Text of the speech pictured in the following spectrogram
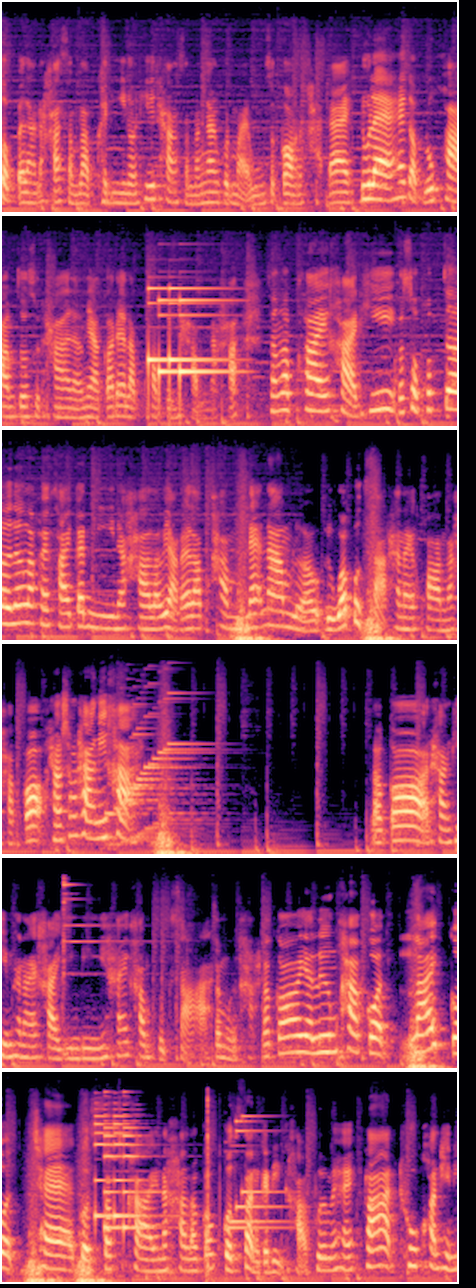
จบไปแล้วนะคะสำหรับคดีเนาะที่ทางสำนักงานกฎหมายวงศกรค่ะได้ ดูแลให้กับลูกความจนสุดท้ายแล้วเนี่ยก็ได้รับความเป็นธรรม นะคะสำหรับใครค่ะที่ประสบพบเจอเรื่องราวคล้าย ๆ กันนี้นะคะแล้วอยากได้รับคำแนะนำหรือหรือว่าปรึกษาทนายความนะคะ ก็ทางช่องทางนี้ค่ะแล้วก็ทางทีมทนายค่ะยินดีให้คำปรึกษาเสมอค่ะ แล้วก็อย่าลืมค่ะกดไลค์กดแชร์กด subscribe นะคะ แล้วก็กดสั่นกระดิ่งค่ะ เพื่อไม่ให้พลาดทุกคอนเทนต์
